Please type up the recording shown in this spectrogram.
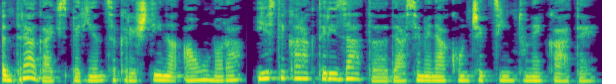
întreaga experiență creștină a unora este caracterizată de asemenea concepții întunecate.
